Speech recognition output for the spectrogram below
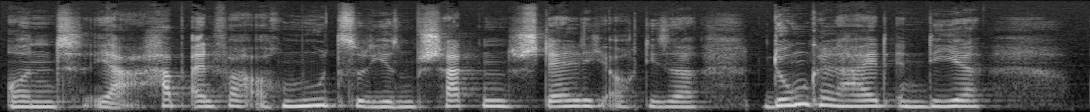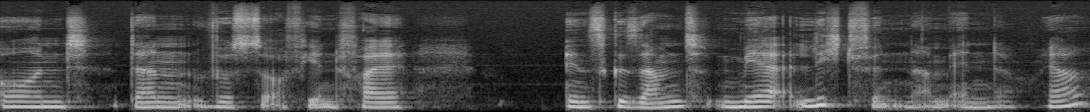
Und ja, hab einfach auch Mut zu diesem Schatten, stell dich auch dieser Dunkelheit in dir und dann wirst du auf jeden Fall insgesamt mehr Licht finden am Ende, ja?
